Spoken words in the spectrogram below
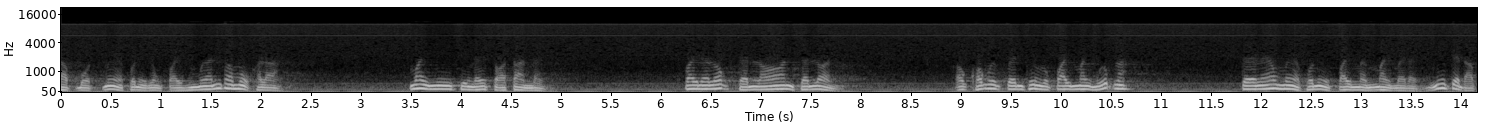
ดับบทแม่คนนี้ลงไป เหมือนพระโมคคัลลาไม่มีสิ่งใดต่อต้านได้ไฟนรกแสนร้อนแสนร้อน เอาของไปเป็นทิ้งลงไปไม่มึบนะ แต่แล้วแม่คนนี้ไปไม่ไม่ไม่ได้นี่จะดับ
